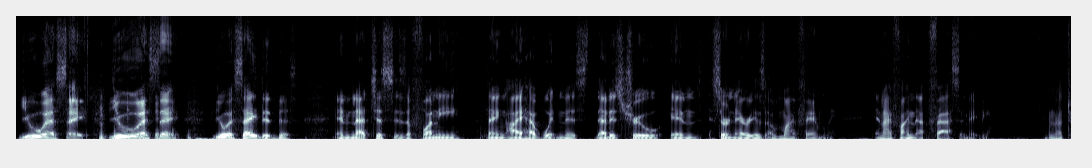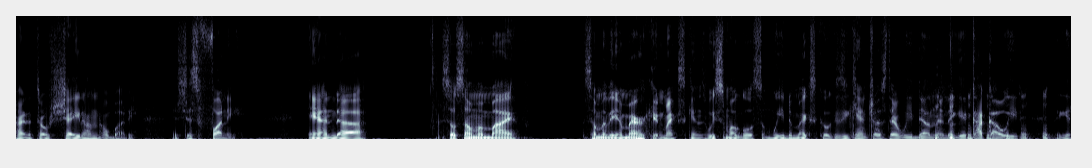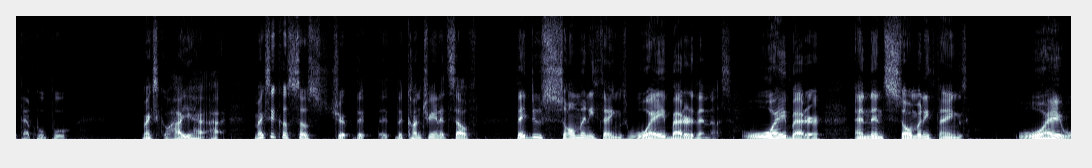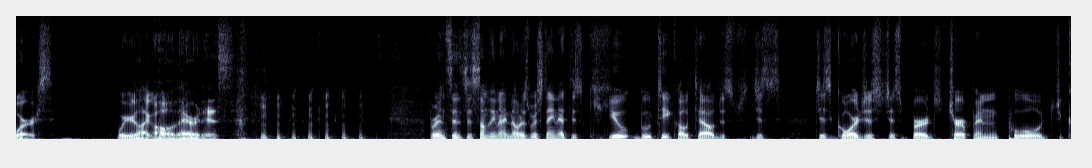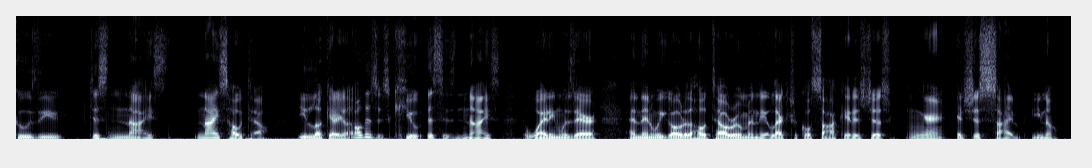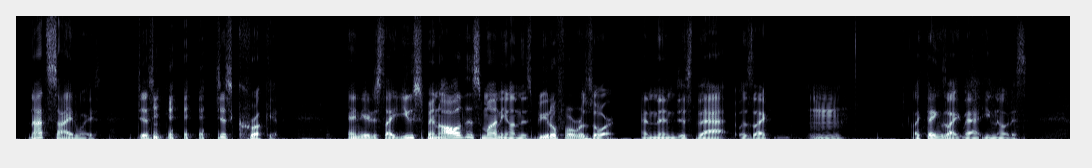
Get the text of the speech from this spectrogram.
USA, USA, USA did this, and that just is a funny thing I have witnessed. That is true in certain areas of my family, and I find that fascinating. I'm not trying to throw shade on nobody. It's just funny, and uh, so some of my some of the American Mexicans, we smuggle some weed to Mexico because you can't trust their weed down there. They get caca weed. They get that poo poo. Mexico, how you ha- how, Mexico's so stripped. The the country in itself, they do so many things way better than us, way better, and then so many things way worse. Where you're like, oh, there it is. For instance, just something I noticed. We're staying at this cute boutique hotel, just just just gorgeous, just birds chirping, pool, jacuzzi, just nice, nice hotel. You look at it, you're like, oh, this is cute. This is nice. The wedding was there, and then we go to the hotel room, and the electrical socket is just, it's just side, you know, not sideways, just just crooked. And you're just like, you spent all this money on this beautiful resort, and then just that was like, mm. like things like that. You notice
